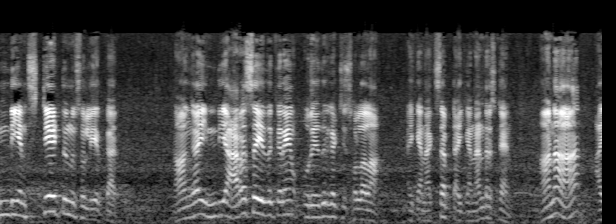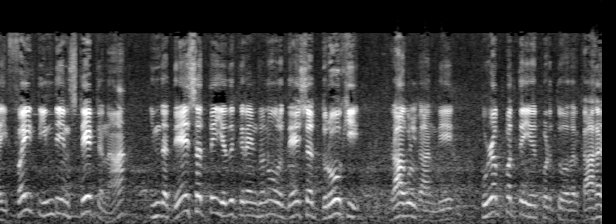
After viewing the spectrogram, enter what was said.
Indian ஸ்டேட்டுன்னு சொல்லியிருக்கார். நாங்கள் இந்திய அரசை எதிர்க்கிறேன் ஒரு எதிர்க்கட்சி சொல்லலாம். I can accept I can understand ஆனால் ஐ ஃபைட் இந்தியன் ஸ்டேட்டுனா இந்த தேசத்தை எதிர்க்கிறேன்னு சொன்ன ஒரு தேச துரோகி ராகுல் காந்தி குழப்பத்தை ஏற்படுத்துவதற்காக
